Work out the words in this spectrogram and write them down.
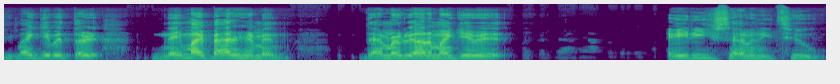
He might give it 30. Nate might batter him, and Dan Miragliotta might give it 80 72.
